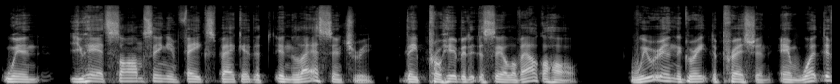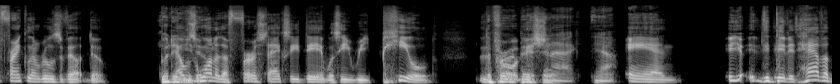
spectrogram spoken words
when you had psalm singing fakes back at the in the last century. They prohibited the sale of alcohol. We were in the Great Depression, and what did Franklin Roosevelt do? That was do? one of the first acts he did. Was he repealed the, Prohibition prohibition? Act. Yeah. And did it have a,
